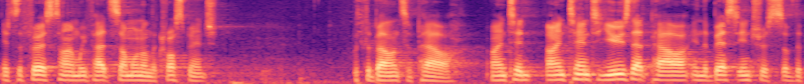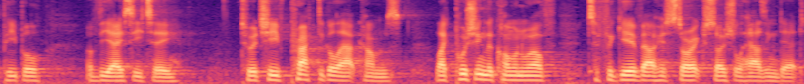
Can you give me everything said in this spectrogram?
it's the first time we've had someone on the crossbench with the balance of power. I intend, I intend to use that power in the best interests of the people of the ACT to achieve practical outcomes like pushing the Commonwealth to forgive our historic social housing debt.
